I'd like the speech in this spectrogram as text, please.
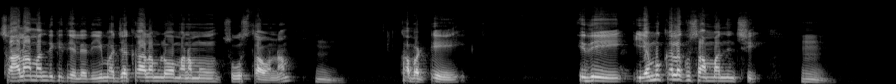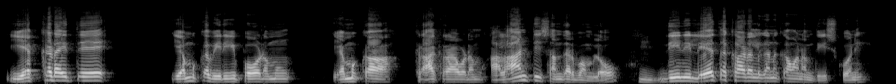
చాలా మందికి తెలియదు. ఈ మధ్య కాలంలో మనము చూస్తూ ఉన్నాం. కాబట్టి ఇది ఎముకలకు సంబంధించి ఎక్కడైతే ఎముక విరిగిపోవడము ఎముక క్రాక్ రావడం అలాంటి సందర్భంలో దీని లేత కాడలు కనుక మనం తీసుకొని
